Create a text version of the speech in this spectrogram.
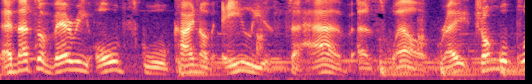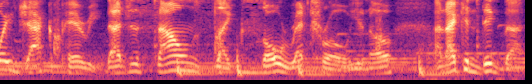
And that's a very old school kind of alias to have as well, right? Jungle Boy Jack Perry. That just sounds like so retro, you know? And I can dig that.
